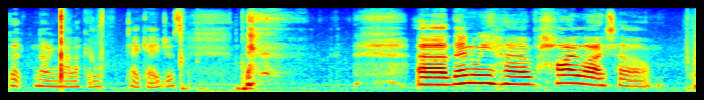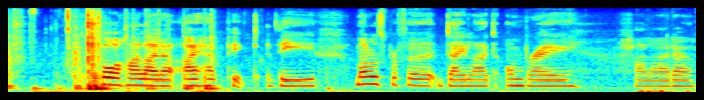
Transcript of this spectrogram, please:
But knowing my luck, it'll take ages. uh, then we have highlighter for highlighter, I have picked the Models Prefer Daylight Ombre highlighter,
